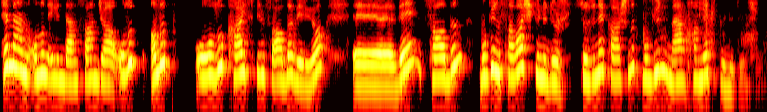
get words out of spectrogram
Hemen onun elinden sancağı olup alıp oğlu Kays bin Saad'a veriyor ee, ve Saad'ın bugün savaş günüdür sözüne karşılık bugün merhamet günüdür diyor.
